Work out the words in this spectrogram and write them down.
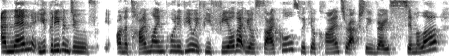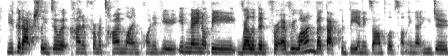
And then you could even do on a timeline point of view, if you feel that your cycles with your clients are actually very similar, you could actually do it kind of from a timeline point of view. It may not be relevant for everyone, but that could be an example of something that you do.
